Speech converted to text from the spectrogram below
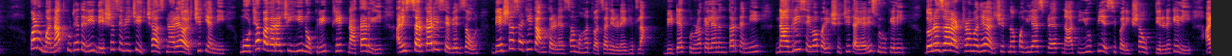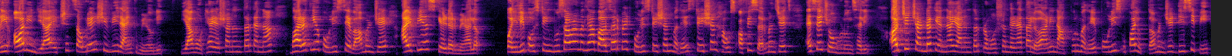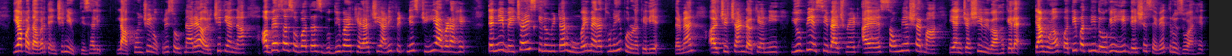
पण मनात कुठेतरी देशसेवेची इच्छा असणाऱ्या अर्चित यांनी मोठ्या पगाराची ही नोकरी थेट नाकारली आणि सरकारी सेवेत जाऊन देशासाठी काम करण्याचा महत्त्वाचा निर्णय घेतला. बीटेक पूर्ण केल्यानंतर त्यांनी नागरी सेवा परीक्षेची तयारी सुरू केली. दोन हजार अठरामध्ये अर्चितनं पहिल्याच प्रयत्नात यूपीएससी परीक्षा उत्तीर्ण केली आणि ऑल इंडिया एकशे चौऱ्याऐंशी रँक मिळवली. या मोठ्या यशानंतर त्यांना भारतीय पोलीस सेवा म्हणजे आय पी एस केडर मिळालं. पहिली पोस्टिंग भुसावळमधल्या बाजारपेठ पोलीस स्टेशनमध्ये स्टेशन हाऊस ऑफिसर म्हणजेच एस एच ओ म्हणून झाली. अर्चित चांडक यांना यानंतर प्रमोशन देण्यात आलं आणि नागपूरमध्ये पोलीस उपायुक्त म्हणजे डीसीपी या पदावर त्यांची नियुक्ती झाली. लाखोंची नोकरी सोडणाऱ्या अर्चित यांना अभ्यासासोबतच बुद्धिबळ खेळाची आणि फिटनेसचीही आवड आहे. त्यांनी बेचाळीस किलोमीटर मुंबई मॅरेथॉनही पूर्ण केली आहे. दरम्यान अर्चित चांडक यांनी युपीएससी बॅचमेट आय एस सौम्य शर्मा यांच्याशी विवाह केलाय. त्यामुळं पती पत्नी दोघेही देशसेवेत रुजू आहेत.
